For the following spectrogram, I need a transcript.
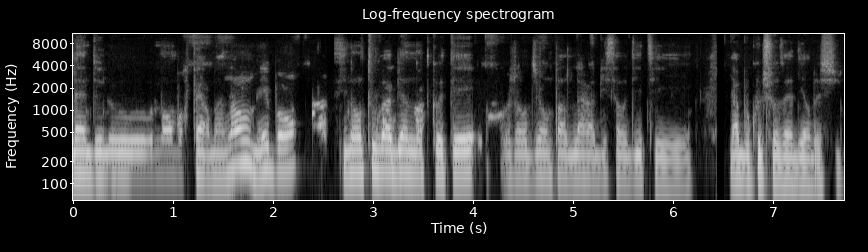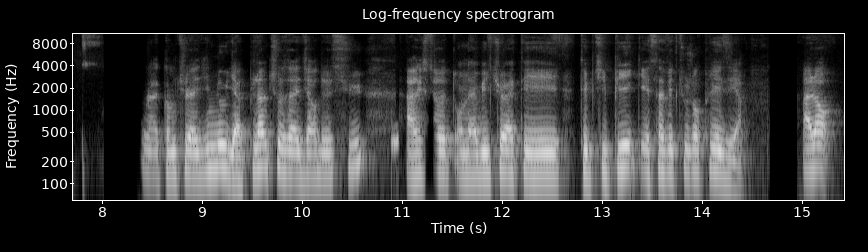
l'un de nos membres permanents. Mais bon, sinon tout va bien de notre côté. Aujourd'hui, on parle de l'Arabie Saoudite et il y a beaucoup de choses à dire dessus. Comme tu l'as dit, nous, il y a plein de choses à dire dessus. Aristote, on est habitué à tes, tes petits pics et ça fait toujours plaisir. Alors,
